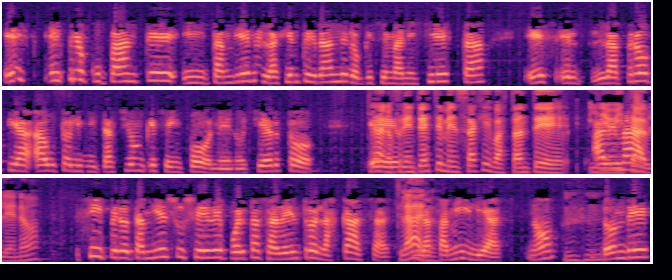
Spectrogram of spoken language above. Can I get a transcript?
Es, es preocupante y también en la gente grande lo que se manifiesta es el, la propia autolimitación que se impone, ¿no es cierto? Claro, eh, frente a este mensaje es bastante inevitable, ¿no? Sí, pero también sucede puertas adentro en las casas, en las familias, ¿no? Donde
